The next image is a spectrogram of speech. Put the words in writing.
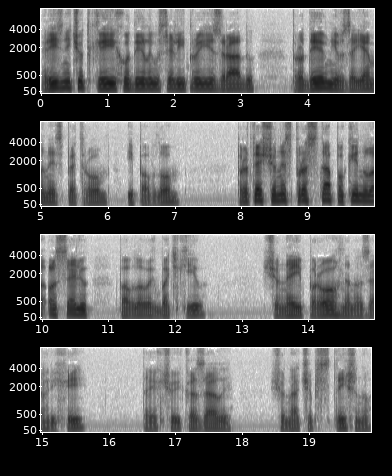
Різні чутки ходили у селі про її зраду, про дивні взаємини з Петром і Павлом, про те, що неспроста покинула оселю Павлових батьків, що неї прогнано за гріхи, та якщо й казали, що наче стишно,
